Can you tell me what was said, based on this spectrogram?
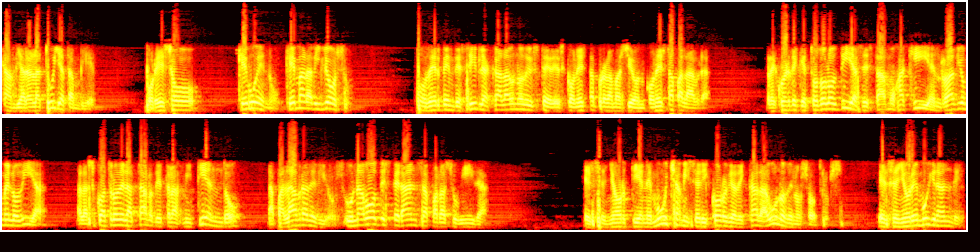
cambiará la tuya también. Por eso, qué bueno, qué maravilloso poder bendecirle a cada uno de ustedes con esta programación, con esta palabra. Recuerde que todos los días estamos aquí en Radio Melodía a las cuatro de la tarde transmitiendo la palabra de Dios, una voz de esperanza para su vida. El Señor tiene mucha misericordia de cada uno de nosotros. El Señor es muy grande.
